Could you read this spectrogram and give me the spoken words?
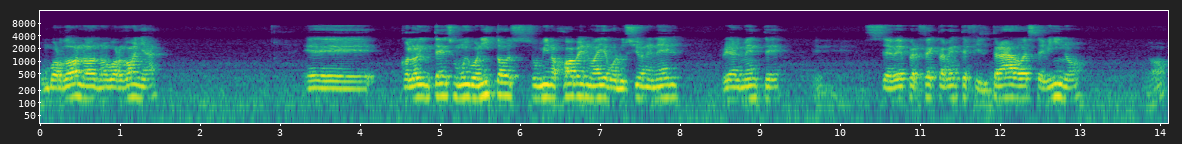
un Bordeaux, no, no Borgoña. Eh, color intenso, muy bonito, es un vino joven, no hay evolución en él, realmente eh, se ve perfectamente filtrado este vino, ¿no?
